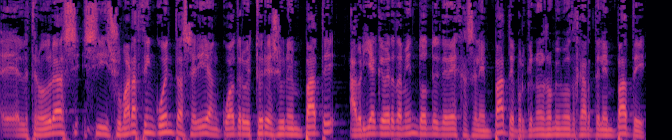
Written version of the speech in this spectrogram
El Extremadura, si, si sumara 50 serían cuatro victorias y un empate. Habría que ver también dónde te dejas el empate, porque no es lo mismo dejarte el empate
